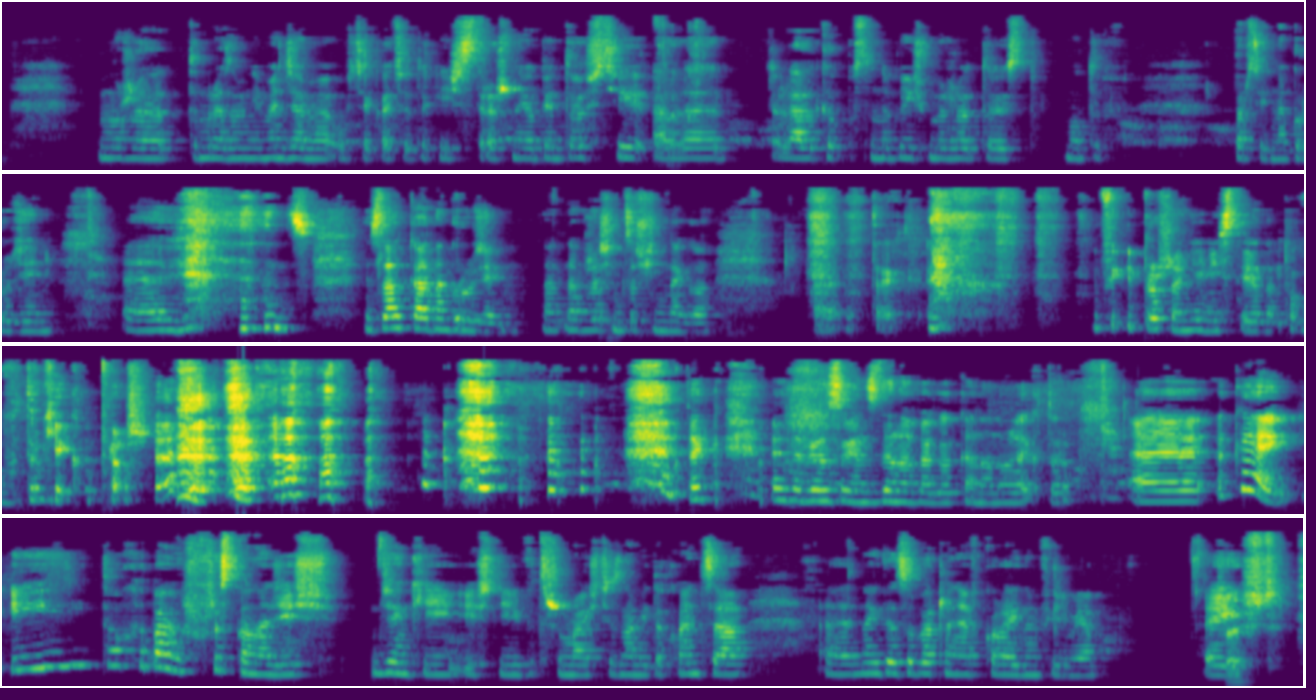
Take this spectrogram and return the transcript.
Może tym razem nie będziemy uciekać od jakiejś strasznej objętości, ale lalkę postanowiliśmy, że to jest motyw bardziej na grudzień. E, więc, więc lalka na grudzień, na, na wrzesień coś innego. E, tak. I proszę nie listy jeden po drugiego, proszę. tak nawiązując do nowego kanonu lektur. E, Okej, okay. i to chyba już wszystko na dziś. Dzięki, jeśli wytrzymaliście z nami do końca. E, no i do zobaczenia w kolejnym filmie. Hej. Cześć.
